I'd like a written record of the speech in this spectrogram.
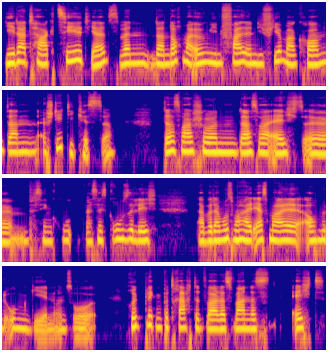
jeder Tag zählt jetzt. Wenn dann doch mal irgendwie ein Fall in die Firma kommt, dann steht die Kiste. Das war schon, das war echt äh, ein bisschen, was heißt gruselig, aber da muss man halt erstmal auch mit umgehen und so rückblickend betrachtet war, das waren das echt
